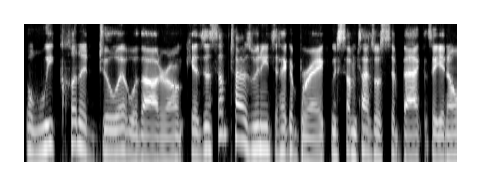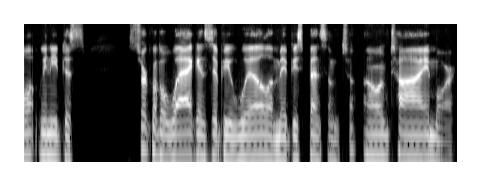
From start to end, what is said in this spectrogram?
but we couldn't do it without our own kids. And sometimes we need to take a break. We sometimes will sit back and say, you know what, we need to circle the wagons, if you will, and maybe spend some t- own time or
